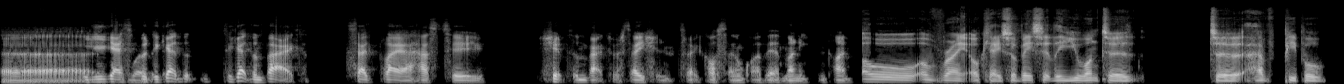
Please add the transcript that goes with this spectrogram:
uh, yes, well, but to get the, to get them back, said player has to ship them back to a station, so it costs them quite a bit of money and time. Oh, oh, right. Okay. So basically, you want to to have people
